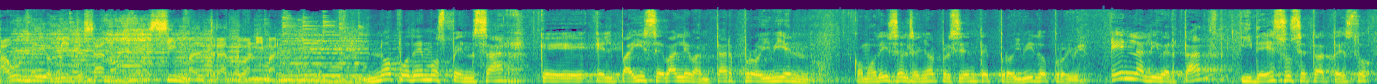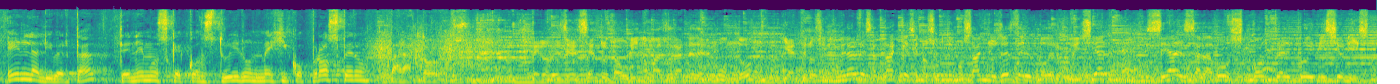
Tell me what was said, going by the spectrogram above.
a un medio ambiente sano sin maltrato animal. No podemos pensar que el país se va a levantar prohibiendo como dice el señor presidente, prohibido prohibir. En la libertad, y de eso se trata esto, en la libertad tenemos que construir un México próspero para todos. Pero desde el centro taurino más grande del mundo y ante los innumerables ataques en los últimos años desde el Poder Judicial, se alza la voz contra el prohibicionismo.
